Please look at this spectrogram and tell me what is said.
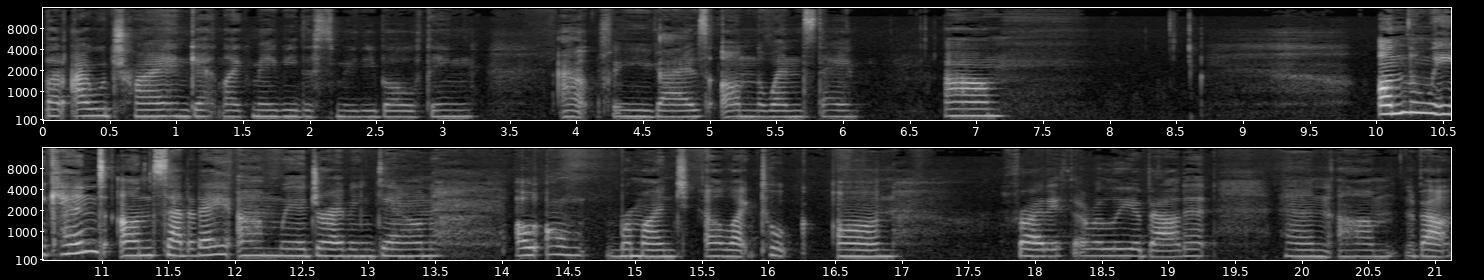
but I will try and get like maybe the smoothie bowl thing out for you guys on the Wednesday. Um, on the weekend, on Saturday, um, we're driving down. I'll, I'll remind, I'll like talk on Friday thoroughly about it and um, about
